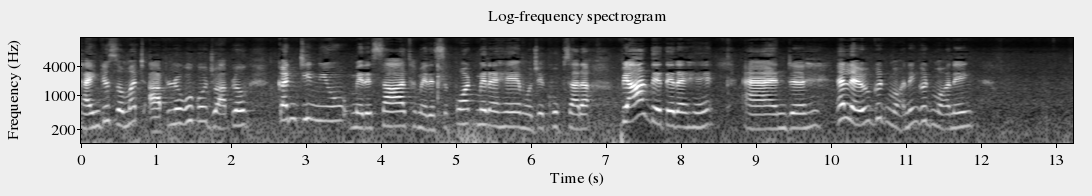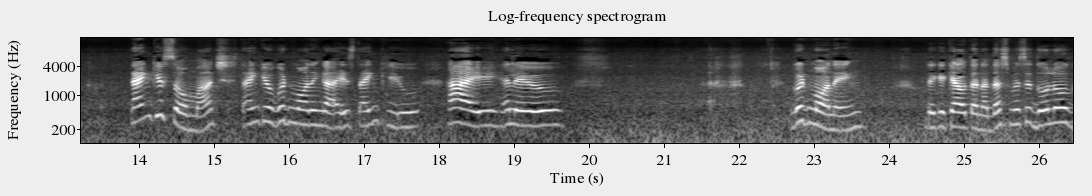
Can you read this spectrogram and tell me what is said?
थैंक यू सो मच आप लोगों को जो आप लोग कंटिन्यू मेरे साथ मेरे सपोर्ट में रहे मुझे खूब सारा प्यार देते रहे. And hello good morning good morning thank you so much thank you good morning guys thank you hi hello good morning देखिए, क्या होता है ना, दस में से दो लोग,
